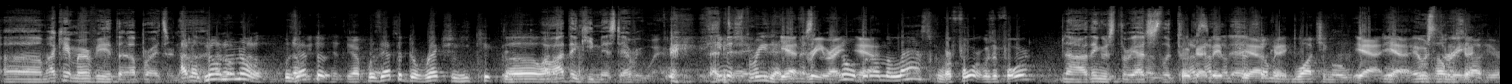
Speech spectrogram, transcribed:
Um, I can't remember if he hit the uprights or not. I don't- No, no, I no. don't- Was no, that he didn't hit the, the was that the direction he kicked in? Oh, Oh, I I think he missed everywhere. he missed three that. yeah, missed three, right? no, but on the last one. or four? Was it four? No, I think it was three. I just looked. Okay, I'm, I'm sure yeah, somebody okay. watching will. Yeah, yeah. it was help three. out here.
